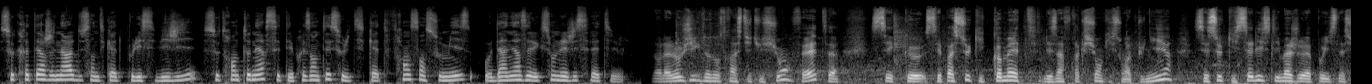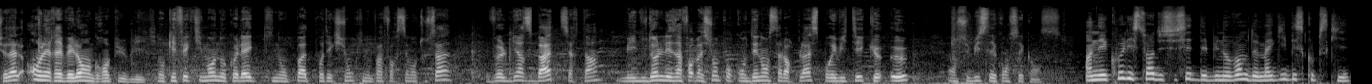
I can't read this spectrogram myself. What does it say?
Secrétaire général du syndicat de police Vigie, ce trentenaire s'était présenté sous l'étiquette France Insoumise aux dernières élections législatives. Dans la logique de notre institution, en fait, c'est que c'est pas ceux qui commettent les infractions qui sont à punir, c'est ceux qui salissent l'image de la police nationale en les révélant en grand public. Donc effectivement, nos collègues qui n'ont pas de protection, qui n'ont pas forcément tout ça, veulent bien se battre, certains, mais ils nous donnent les informations pour qu'on dénonce à leur place, pour éviter que eux en subissent les conséquences. En écho, l'histoire du suicide début novembre de Maggie Biskupski,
